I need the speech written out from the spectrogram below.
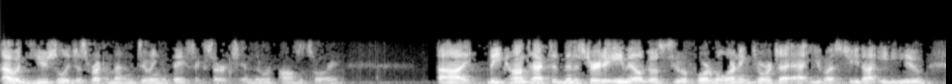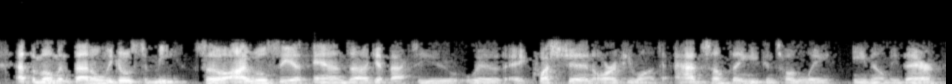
I would usually just recommend doing a basic search in the repository. Uh, the contact administrator email goes to affordablelearninggeorgia at usg.edu. At the moment, that only goes to me, so I will see it and uh, get back to you with a question, or if you want to add something, you can totally email me there.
